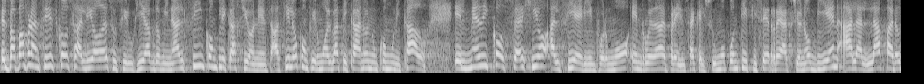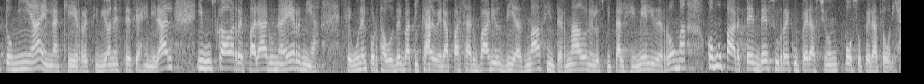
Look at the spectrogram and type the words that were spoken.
El Papa Francisco salió de su cirugía abdominal sin complicaciones, así lo confirmó el Vaticano en un comunicado. El médico Sergio Alfieri informó en rueda de prensa que el sumo pontífice reaccionó bien a la laparotomía en la que recibió anestesia general y buscaba reparar una hernia. Según el portavoz del Vaticano, deberá pasar varios días más internado en el Hospital Gemelli de Roma como parte de su recuperación posoperatoria.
